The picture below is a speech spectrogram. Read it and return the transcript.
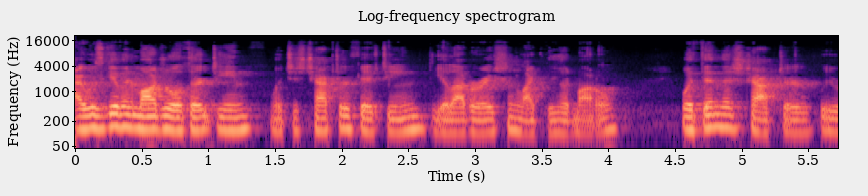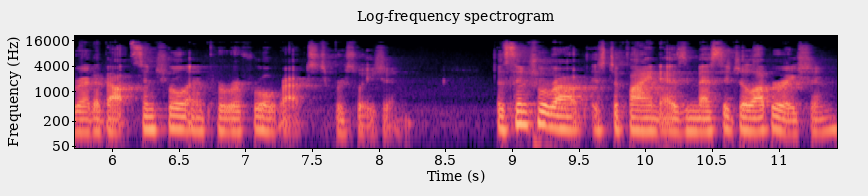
I was given Module 13, which is Chapter 15, the Elaboration Likelihood Model. Within this chapter, we read about central and peripheral routes to persuasion. The central route is defined as message elaboration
